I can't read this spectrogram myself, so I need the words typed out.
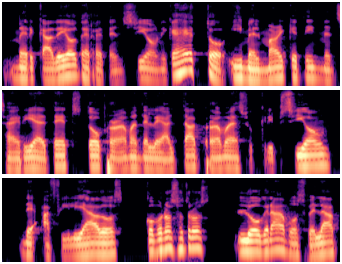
mercadeo de retención. ¿Y qué es esto? Email marketing, mensajería de texto, programas de lealtad, programas de suscripción, de afiliados. ¿Cómo nosotros logramos, ¿verdad?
